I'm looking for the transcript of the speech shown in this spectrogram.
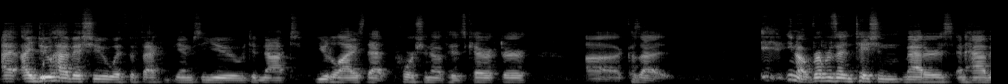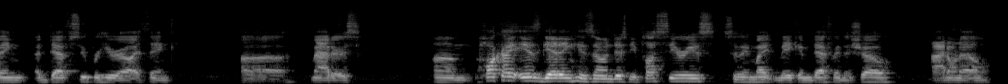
I, I do have issue with the fact that the MCU did not utilize that portion of his character uh, because uh, I you know, representation matters, and having a deaf superhero, I think, uh, matters. Um, Hawkeye is getting his own Disney Plus series, so they might make him deaf in the show. I don't know.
